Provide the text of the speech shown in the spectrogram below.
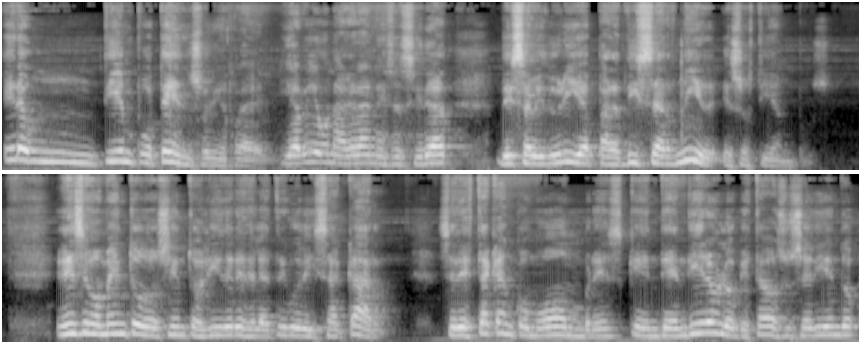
Era un tiempo tenso en Israel y había una gran necesidad de sabiduría para discernir esos tiempos. En ese momento, 200 líderes de la tribu de Isaacar se destacan como hombres que entendieron lo que estaba sucediendo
